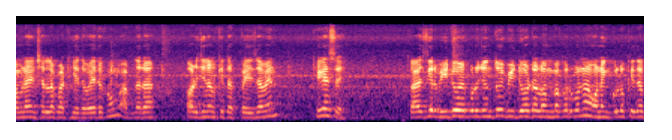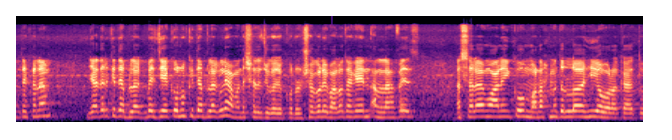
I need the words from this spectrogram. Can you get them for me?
আমরা ইনশাল্লাহ পাঠিয়ে দেবো। এরকম আপনারা অরিজিনাল কিতাব পেয়ে যাবেন, ঠিক আছে? তো আজকের ভিডিও এ পর্যন্তই। ভিডিওটা লম্বা করব না, অনেকগুলো কিতাব দেখালাম। যাদের কিতাব লাগবে, যে কোনো কিতাব লাগলে আমাদের সাথে যোগাযোগ করুন। সকলে ভালো থাকেন, আল্লাহ হাফেজ। আসসালামু আলাইকুম রহমতুল্লাহি ওবরাকাতু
